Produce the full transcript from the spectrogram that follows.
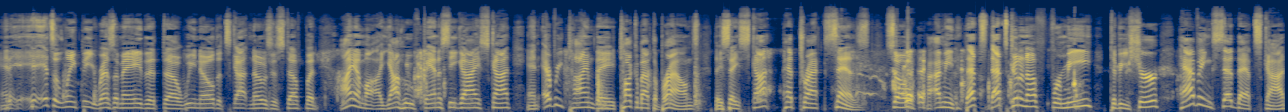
and it's a lengthy resume that uh, we know that Scott knows his stuff. But I am a, Yahoo fantasy guy, Scott, and every time they talk about the Browns, they say Scott Petrak says. So I mean that's that's good enough for me to be sure. Having said that, Scott,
